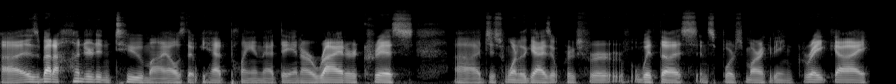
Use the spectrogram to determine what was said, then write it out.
Uh, it was about 102 miles that we had planned that day, and our rider Chris, uh, just one of the guys that works for with us in sports marketing, great guy.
